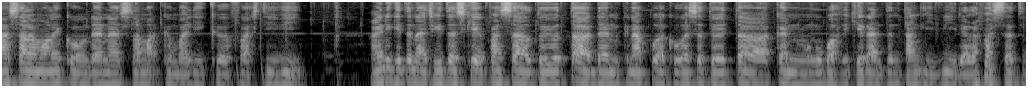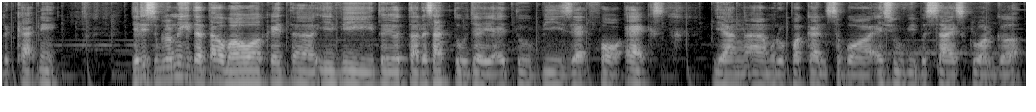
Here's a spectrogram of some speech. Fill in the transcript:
Assalamualaikum dan uh, selamat kembali ke Fast TV. Hari ini kita nak cerita sikit pasal Toyota dan kenapa aku rasa Toyota akan mengubah fikiran tentang EV dalam masa terdekat ni. Jadi sebelum ni kita tahu bahawa kereta EV Toyota ada satu je iaitu BZ4X yang uh, merupakan sebuah SUV besar keluarga.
